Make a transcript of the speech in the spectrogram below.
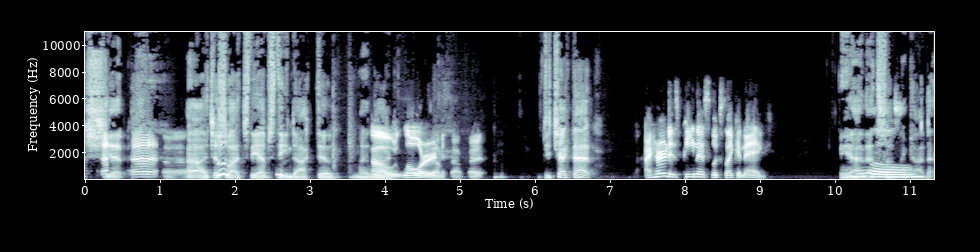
Shit. Uh, Uh, I just watched the Epstein doc too. My lord. oh lord! sounds right. Did you check that? I heard his penis looks like an egg. Yeah, that's oh my No. god. That,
